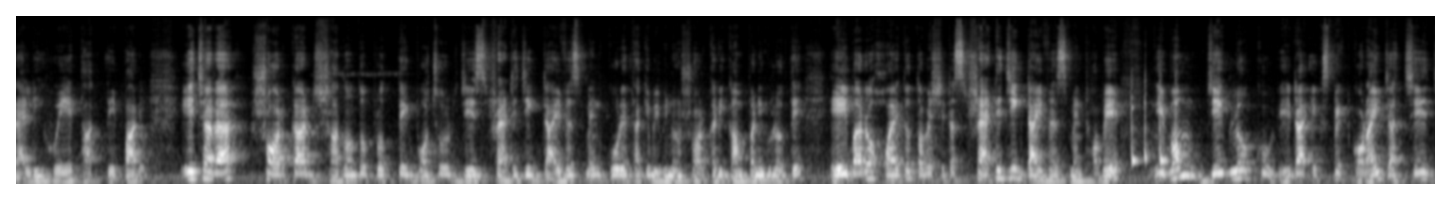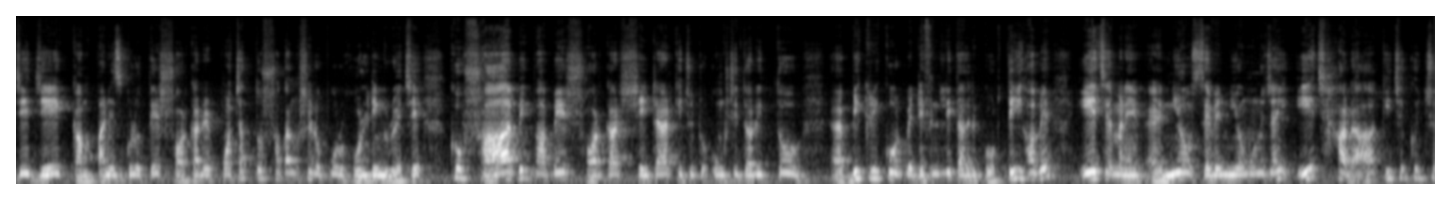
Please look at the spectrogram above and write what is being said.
র্যালি হয়ে থাকতে পারে। এছাড়া সরকার সাধারণত প্রত্যেক বছর যে স্ট্র্যাটেজিক ডাইভেস্টমেন্ট করে থাকে বিভিন্ন সরকারি কোম্পানিগুলোতে এইবারও হয়তো তবে সেটা স্ট্র্যাটেজিক ডাইভেস্টমেন্ট হবে এবং যেগুলো এটা এক্সপেক্ট করাই যাচ্ছে যে যে কোম্পানিজগুলোতে সরকারের পঁচাত্তর শতাংশের ওপর হোল্ডিং রয়েছে, খুব স্বাভাবিকভাবে সরকার সেটার কিছুটা অংশীদারিত্ব বিক্রি করবে ডেফিনেটলি তাদের করতেই হবে। এছ মানে নিয়ম সেভেন নিয়ম অনুযায়ী। এছাড়া কিছু কিছু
